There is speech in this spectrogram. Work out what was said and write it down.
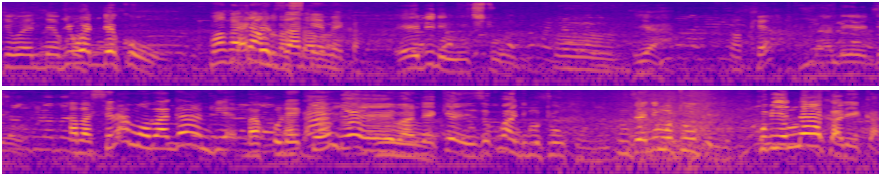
giweddeko. Giweddeko. Mwakatambuzaako emeka? Ebiri n'ekitundu ya abasiraamu obagambye bakuleke. Gambye bandeke nze kuba ndi mutuukirivu nze ndi mutuukirivu ku bye naakaleka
